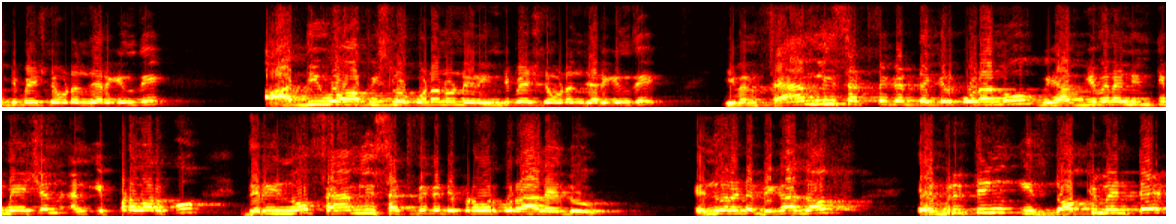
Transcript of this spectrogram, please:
ఇంటిమేషన్ ఇవ్వడం జరిగింది. ఆర్డీఓ ఆఫీస్లో కూడాను నేను ఇంటిమేషన్ ఇవ్వడం జరిగింది. ఈవెన్ ఫ్యామిలీ సర్టిఫికెట్ దగ్గర కూడాను we have given and intimation and ఇప్పటి వరకు there is no family certificate ఇప్పటి వరకు రాలేదు. ఎందుకంటే because of everything is documented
